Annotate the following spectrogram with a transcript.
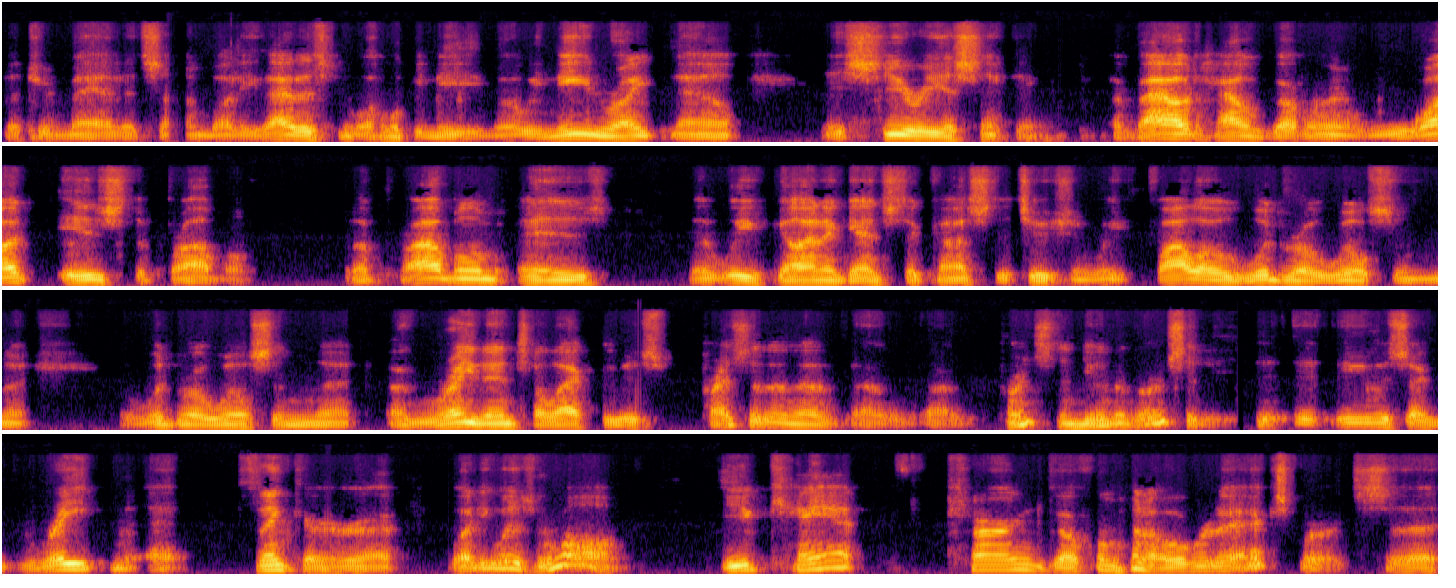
that you're mad at somebody. That isn't what we need. What we need right now is serious thinking about how government, what is the problem? The problem is that we've gone against the Constitution. We follow Woodrow Wilson, uh, Woodrow Wilson, uh, a great intellect who was president of, Princeton University. He, he, was a great uh, thinker, uh, but he was wrong. You can't turn government over to experts. Uh,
